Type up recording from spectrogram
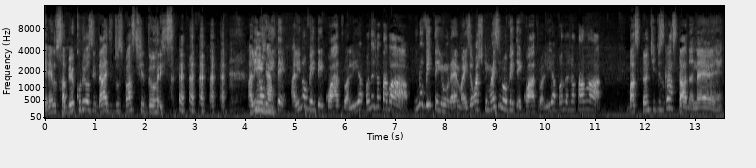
querendo saber curiosidades dos bastidores. ali, em 90, ali em 94, ali, a banda já tava. Em 91, né? Mas eu acho que mais em 94 ali, a banda já tava bastante desgastada, né?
